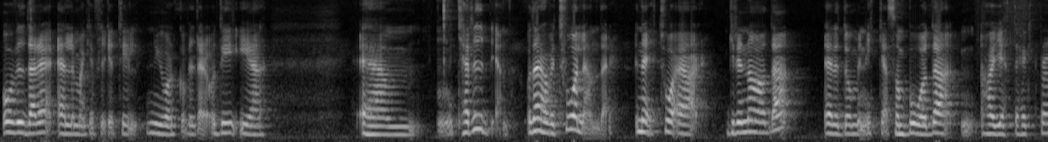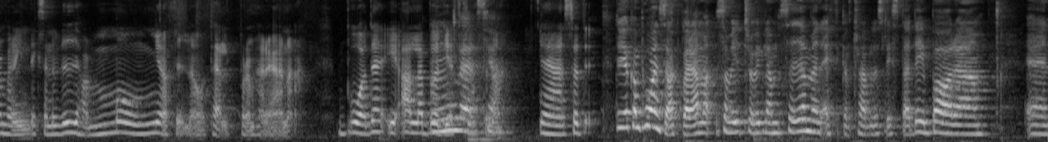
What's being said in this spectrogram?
och vidare eller man kan flyga till New York och vidare. Och det är eh, Karibien. Och där har vi två länder, nej två öar. Grenada eller Dominica som båda har jättehögt på de här indexen. Vi har många fina hotell på de här öarna. Både i alla budgetklasserna. Mm, ja, så att, du, jag kom på en sak bara som vi tror vi glömde säga med Ethical Travelers lista. Det är bara, eh,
